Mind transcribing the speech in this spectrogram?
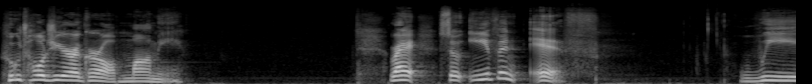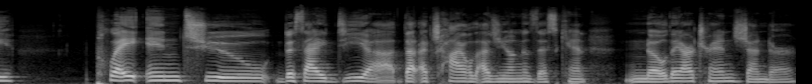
Who told you you're a girl? Mommy. Right? So even if we play into this idea that a child as young as this can know they are transgender,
